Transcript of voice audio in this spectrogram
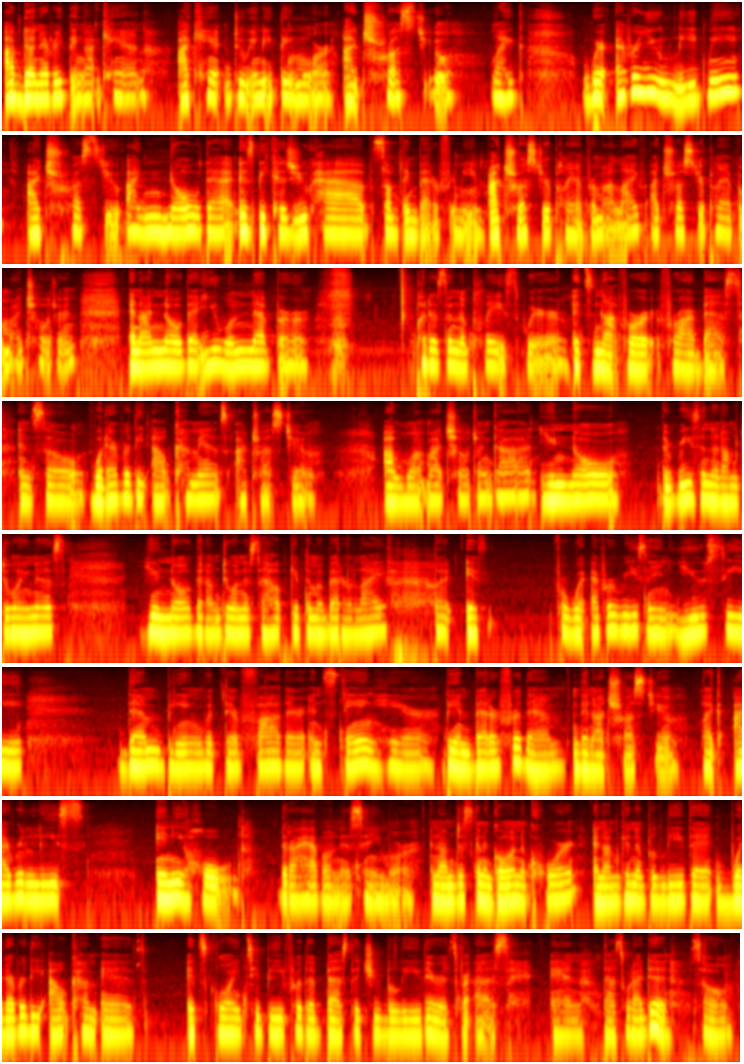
I've done everything I can. I can't do anything more. I trust you. Like, wherever you lead me, I trust you. I know that is because you have something better for me. I trust your plan for my life. I trust your plan for my children. And I know that you will never put us in a place where it's not for for our best. And so whatever the outcome is, I trust you. I want my children, God. You know the reason that I'm doing this you know that I'm doing this to help give them a better life. But if for whatever reason you see them being with their father and staying here being better for them, then I trust you. Like I release any hold that I have on this anymore. And I'm just going to go into court and I'm going to believe that whatever the outcome is, it's going to be for the best that you believe there is for us. And that's what I did. So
